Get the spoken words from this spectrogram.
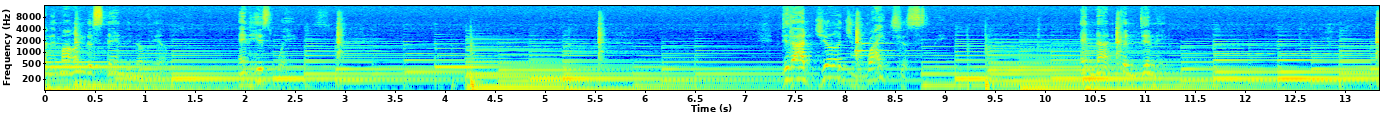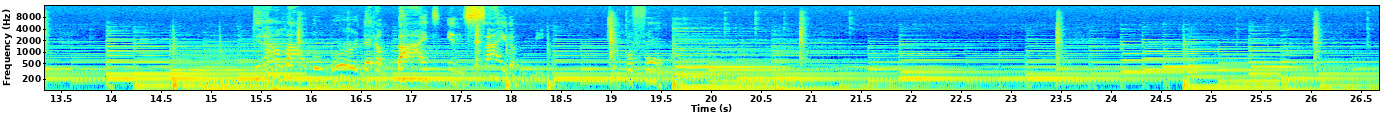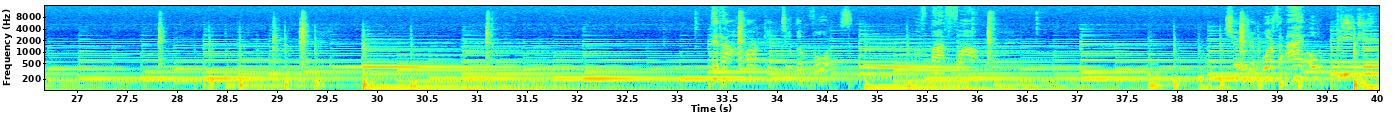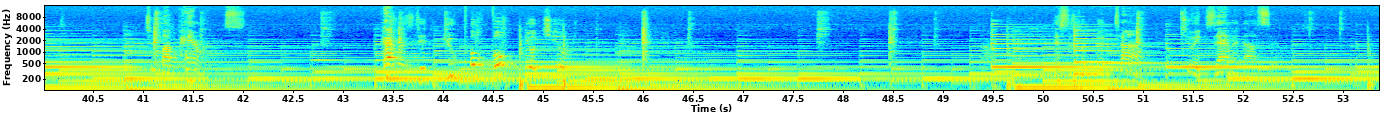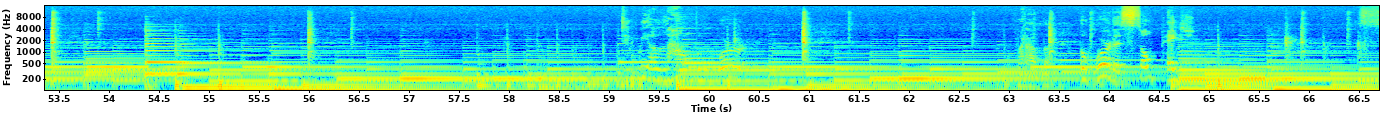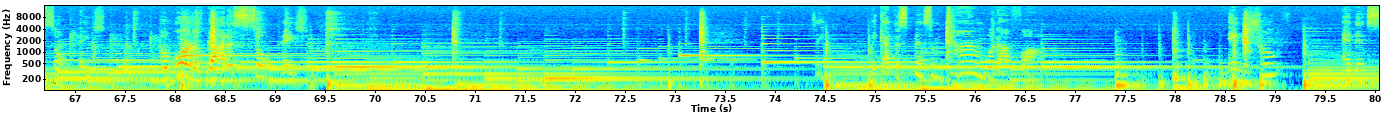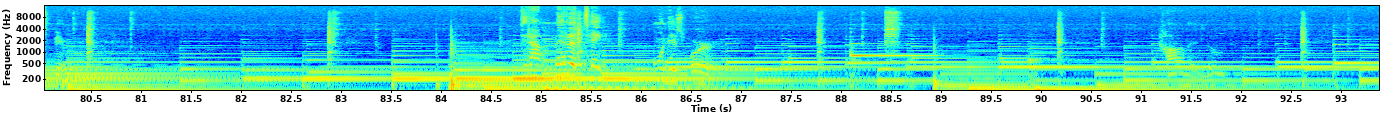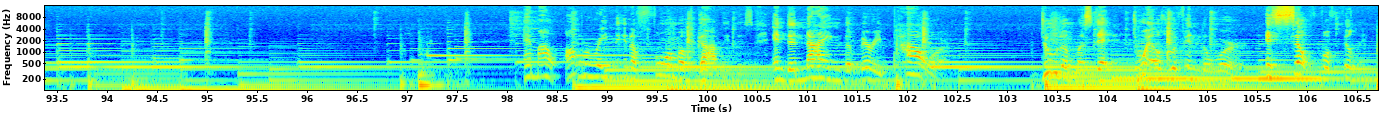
God and my understanding of Him and His ways? Did I judge righteously and not condemning? Did I allow the word that abides inside of me to perform? So patient. So patient. The word of God is so form of godliness and denying the very power, dunamis, that dwells within the word? It's self fulfilling.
